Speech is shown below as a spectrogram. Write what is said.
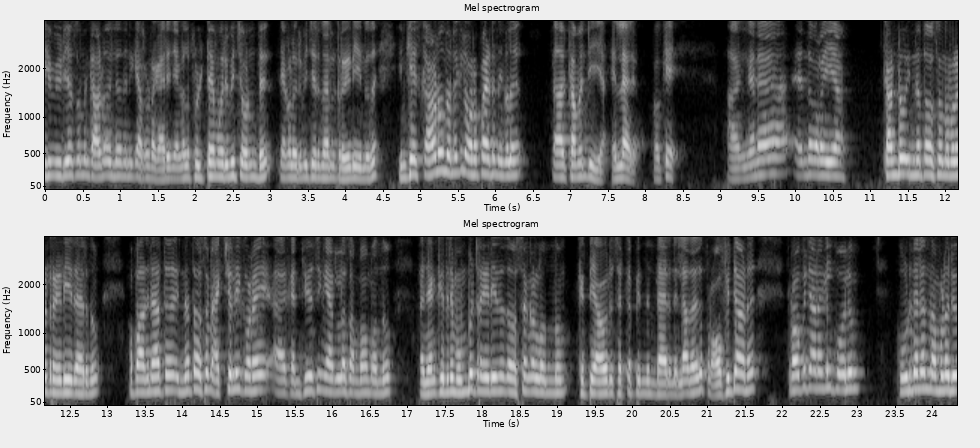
ഈ വീഡിയോസ് ഒന്നും കാണുമല്ലോ എന്ന് എനിക്ക് അറിഞ്ഞൂടാ. കാര്യം ഞങ്ങൾ ഫുൾ ടൈം ഒരുമിച്ചുണ്ട്. ഞങ്ങൾ ഒരുമിച്ചിരുന്നാണ് ട്രേഡ് ചെയ്യുന്നത്. ഇൻ കേസ് കാണുമെന്നുണ്ടെങ്കിൽ ഉറപ്പായിട്ട് നിങ്ങൾ കമന്റ് ചെയ്യുക എല്ലാവരും. ഓക്കെ അങ്ങനെ എന്താ പറയുക? കണ്ടു ഇന്നത്തെ ദിവസം നമ്മൾ ട്രേഡ് ചെയ്തായിരുന്നു. അപ്പോൾ അതിനകത്ത് ഇന്നത്തെ ദിവസം ആക്ച്വലി കുറേ കൺഫ്യൂസിങ് ആയിട്ടുള്ള സംഭവം വന്നു. ഞങ്ങൾക്ക് ഇതിന് മുമ്പ് ട്രേഡ് ചെയ്ത ദിവസങ്ങളിലൊന്നും കിട്ടിയ ആ ഒരു സെറ്റപ്പ് ഇന്ന് ഉണ്ടായിരുന്നില്ല. അതായത് പ്രോഫിറ്റ് ആണ്. പ്രോഫിറ്റ് ആണെങ്കിൽ പോലും കൂടുതലും നമ്മളൊരു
